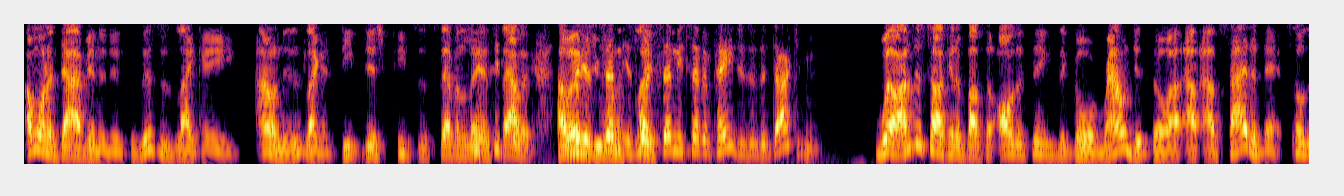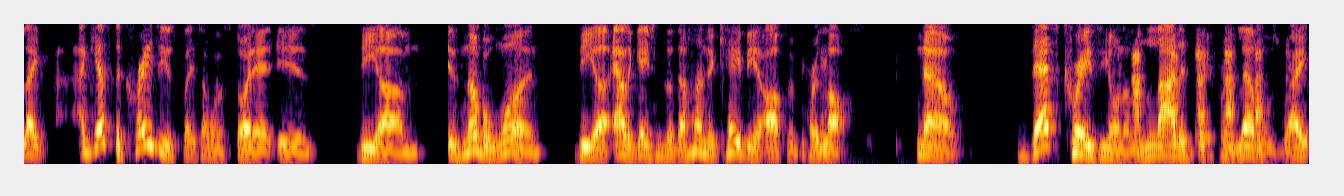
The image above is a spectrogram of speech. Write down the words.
I want to dive into this because this is like a, I don't know, this is like a deep dish pizza, seven layer salad. However, I mean, it's, you 70, it's what 77 pages is the documents. Well, I'm just talking about the all the things that go around it, though, out, outside of that. So, like, I guess the craziest place I want to start at is the um is number one the uh, allegations of the 100k being offered per loss. Now, that's crazy on a lot of different levels, right?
